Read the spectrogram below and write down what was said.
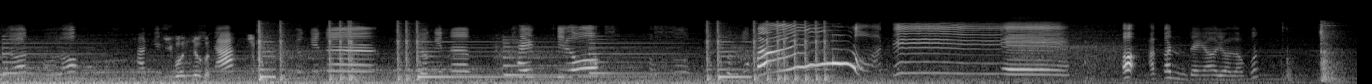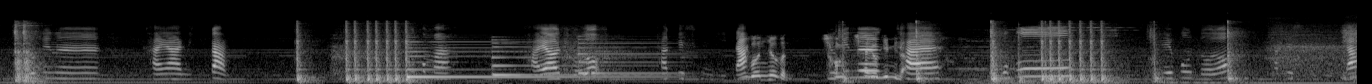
줄어들어 하겠습니다. 이번 역은 여기는 여기는 8km 정도 정도만 안돼. 어 아깝는데요 여러분. 가야 하니까 조금만 가야 도록 하겠습니다. 이번 역은. 잘 보고 해보도록 하겠습니다.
